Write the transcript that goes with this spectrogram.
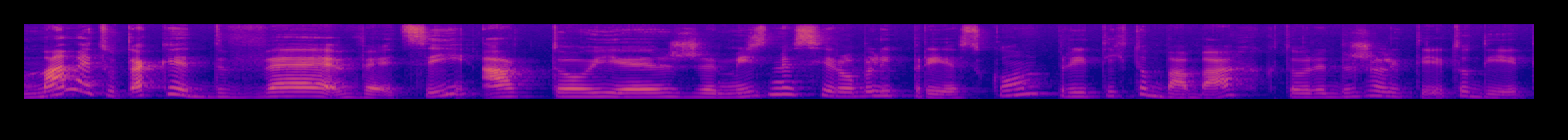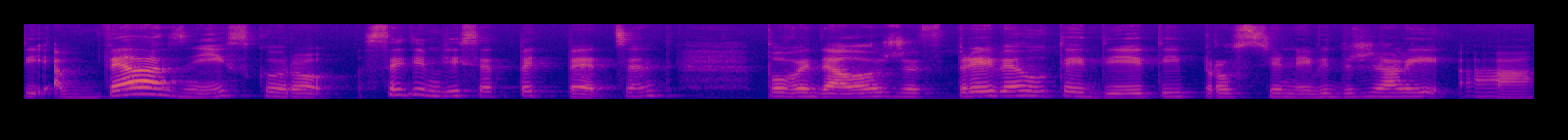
máme tu také dve veci a to je, že my sme si robili prieskum pri týchto babách, ktoré držali tieto diety a veľa z nich, skoro 75%, povedalo, že v priebehu tej diety proste nevydržali a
